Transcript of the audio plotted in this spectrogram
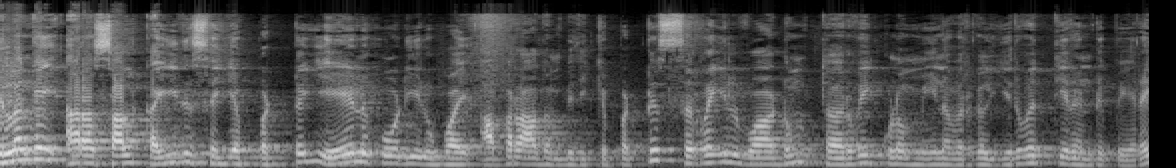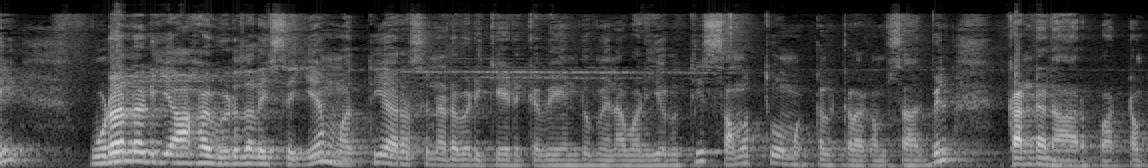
இலங்கை அரசால் கைது செய்யப்பட்டு ஏழு கோடி ரூபாய் அபராதம் விதிக்கப்பட்டு சிறையில் வாடும் தருவைக்குளம் மீனவர்கள் இருபத்தி இரண்டு பேரை உடனடியாக விடுதலை செய்ய மத்திய அரசு நடவடிக்கை எடுக்க வேண்டும் என வலியுறுத்தி சமத்துவ மக்கள் கழகம் சார்பில் கண்டன ஆர்ப்பாட்டம்.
